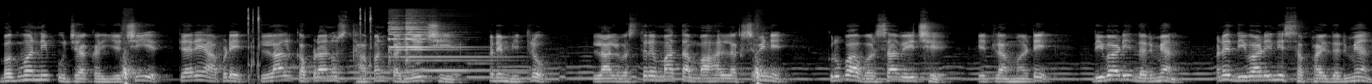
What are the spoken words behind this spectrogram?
ભગવાનની પૂજા કરીએ છીએ, ત્યારે આપણે લાલ કપડાનું સ્થાપન કરીએ છીએ. અને મિત્રો, લાલ વસ્ત્ર માતા મહાલક્ષ્મીને કૃપા વરસાવે છે. એટલા માટે દિવાળી દરમિયાન અને દિવાળીની સફાઈ દરમિયાન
